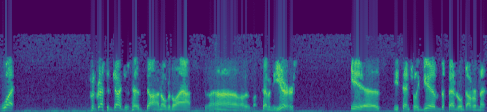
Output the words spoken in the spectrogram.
what progressive judges have done over the last uh, 70 years is essentially give the federal government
